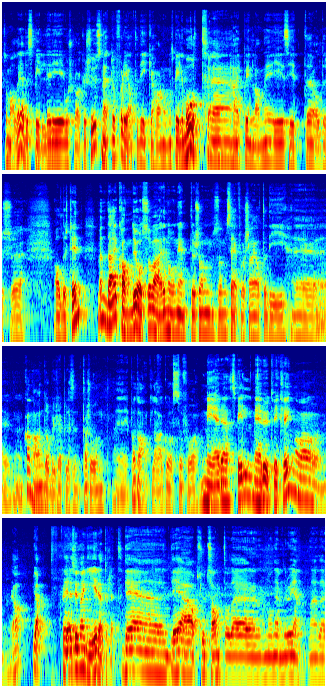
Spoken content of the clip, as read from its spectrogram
som, allerede spiller i Oslo og Akershus, nettopp fordi at de ikke har noen å spille mot eh, her på Innlandet i sitt alders... Eh, alderstrinn. Men der kan det jo også være noen jenter som, som ser for seg at de eh, kan ha en dobbeltrepresentasjon eh, på et annet lag og også få mer spill, mer utvikling og ja, ja flere synergier, rett og slett. Det, det er absolutt sant. Og det, nå nevner du jentene. Det,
